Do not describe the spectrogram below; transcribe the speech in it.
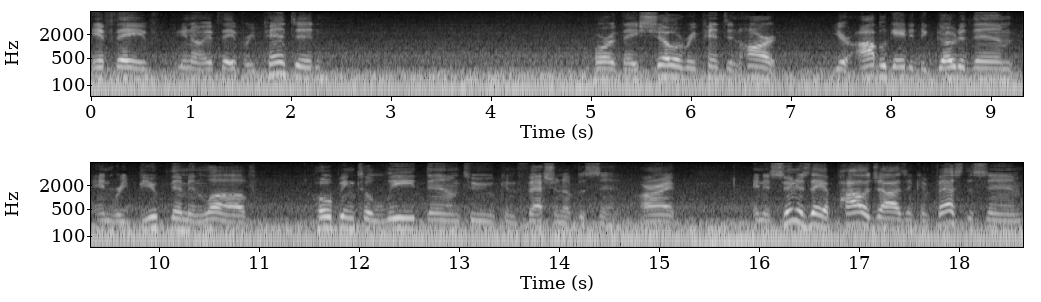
if they've, you know, if they've repented or if they show a repentant heart, you're obligated to go to them and rebuke them in love, hoping to lead them to confession of the sin. All right? And as soon as they apologize and confess the sin,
